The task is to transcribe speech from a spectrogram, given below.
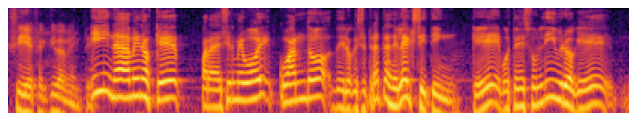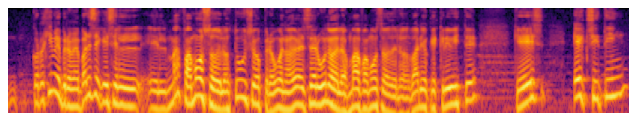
Sí, efectivamente. Y nada menos que para decir Me Voy, cuando de lo que se trata es del exiting, que vos tenés un libro que, corregime, pero me parece que es el, el más famoso de los tuyos, pero bueno, debe ser uno de los más famosos de los varios que escribiste, que es Exiting,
